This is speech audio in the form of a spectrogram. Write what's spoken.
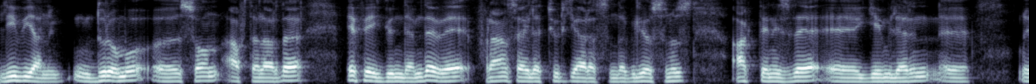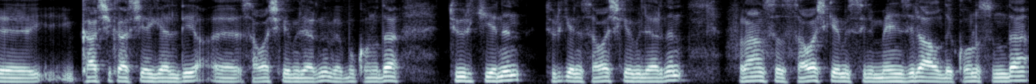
Libya'nın durumu e, son haftalarda epey gündemde ve Fransa ile Türkiye arasında biliyorsunuz Akdeniz'de e, gemilerin e, e, karşı karşıya geldiği e, savaş gemilerinin ve bu konuda Türkiye'nin Türkiye'nin savaş gemilerinin Fransız savaş gemisini menzili aldığı konusunda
